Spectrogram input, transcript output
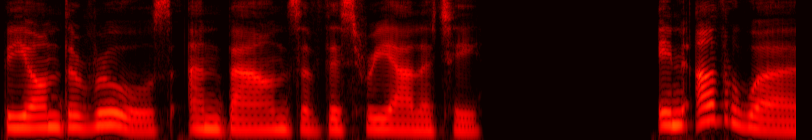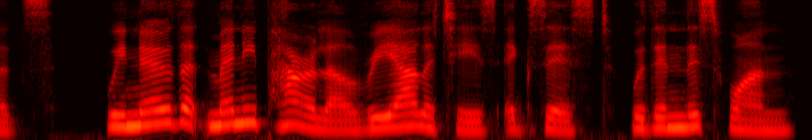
beyond the rules and bounds of this reality. In other words, we know that many parallel realities exist within this one,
